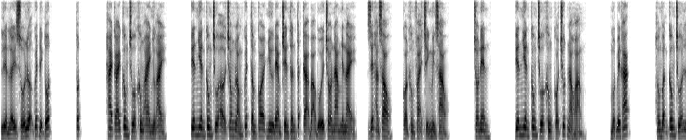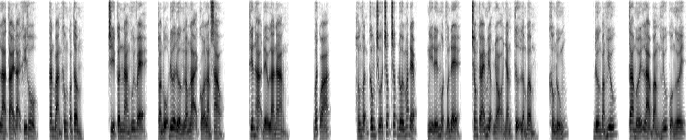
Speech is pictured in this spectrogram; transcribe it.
liền lấy số lượng quyết định tốt. Tốt. Hai cái công chúa không ai nhường ai. Yên nhiên công chúa ở trong lòng quyết tâm coi như đem trên thân tất cả bảo bối cho nam nhân này, giết hắn sau, còn không phải chính mình sao? Cho nên, yên nhiên công chúa không có chút nào hoảng. Một bên khác, hồng vận công chúa là tài đại khí thô, căn bản không quan tâm. Chỉ cần nàng vui vẻ toàn bộ đưa đường long lại có làm sao? Thiên hạ đều là nàng. Bất quá, hồng vận công chúa chấp chấp đôi mắt đẹp, nghĩ đến một vấn đề, trong cái miệng nhỏ nhắn tự lẩm bẩm, không đúng. Đường bằng hữu, ta mới là bằng hữu của ngươi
